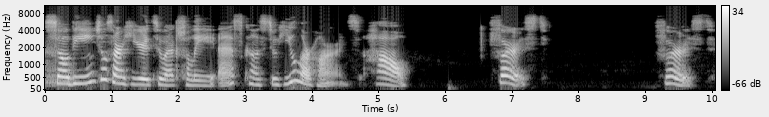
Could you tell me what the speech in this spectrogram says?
So the angels are here to actually ask us to heal our hearts. How? First, first,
